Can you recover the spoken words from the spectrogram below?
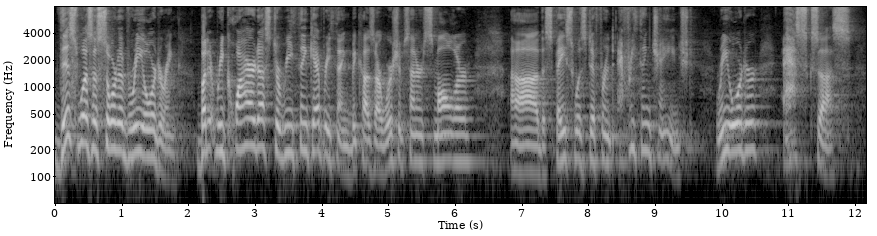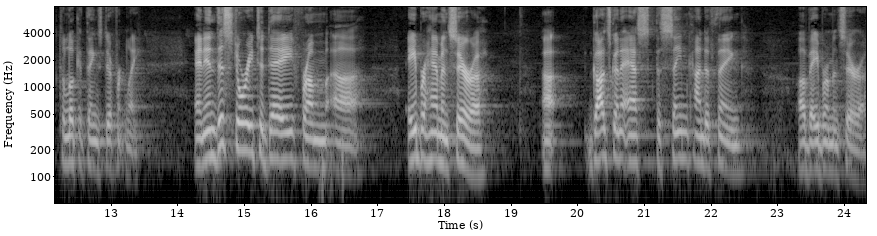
this was a sort of reordering. But it required us to rethink everything because our worship center is smaller, uh, the space was different, everything changed. Reorder asks us to look at things differently. And in this story today from uh, Abraham and Sarah, uh, God's going to ask the same kind of thing of Abram and Sarah.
